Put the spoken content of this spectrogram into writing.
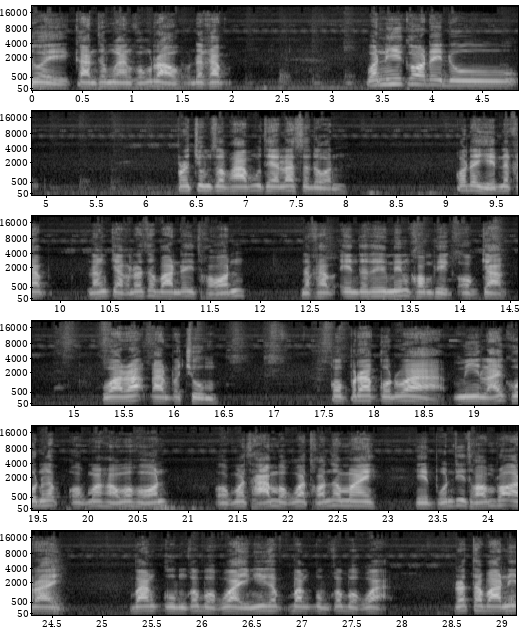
ด้วยการทำงานของเรานะครับ วันนี้ก็ได้ดูประชุมสภาผู้แทนราษฎร ก็ได้เห็นนะครับ หลังจากรัฐบาลได้ถอนนะครับเอนเตอร์เทนเมนต์คอมเพล็กออกจากวาระการประชุม ก็ปรากฏว่ามีหลายคนครับออกมาเห่ามาหอน ออกมาถามบอกว่าถอนทำไม เหตุผลที่ถอนเพราะอะไร บางกลุ่มก็บอกว่าอย่างนี้ครับ บางกลุ่มก็บอกว่า รัฐบาลนี้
